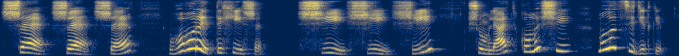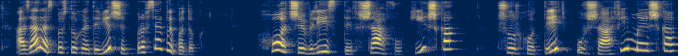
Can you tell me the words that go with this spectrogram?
Ше, ше, ше, говори тихіше. Ші, ші, ші, шумлять комиші. Молодці, дітки. А зараз послухайте віршик про всяк випадок. Хоче влізти в шафу кішка, шурхотить у шафі мишка.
